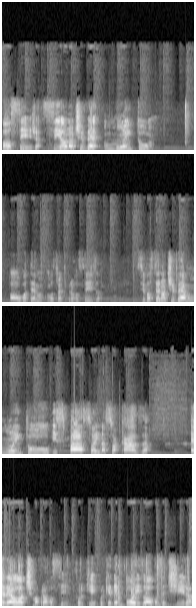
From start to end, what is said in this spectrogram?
Ou seja, se eu não tiver muito... Ó, vou até mostrar aqui pra vocês, ó. Se você não tiver muito espaço aí na sua casa, ela é ótima pra você. Por quê? Porque depois, ó, você tira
